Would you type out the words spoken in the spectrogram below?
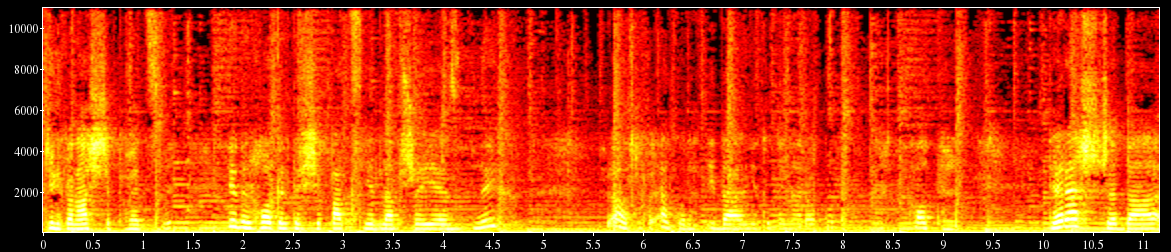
Kilkanaście powiedzmy. Jeden hotel też się pacnie dla przejezdnych. O, tutaj akurat idealnie tutaj na rogu. Hotel. Teraz trzeba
